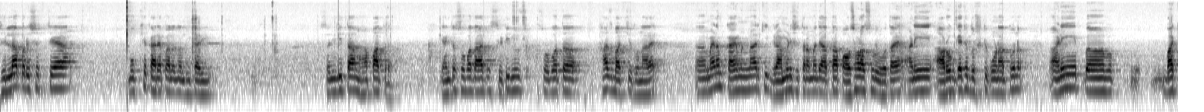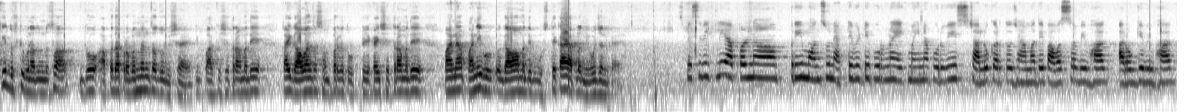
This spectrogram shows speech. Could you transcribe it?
जिल्हा परिषदच्या मुख्य कार्यपालन अधिकारी संगीता महापात्र यांच्यासोबत आज सिटी न्यूजसोबत हाच बातचीत होणार आहे. मॅडम काय म्हणणार की ग्रामीण क्षेत्रामध्ये आता पावसाळा सुरू होत आहे आणि आरोग्याच्या दृष्टिकोनातून आणि बाकी दृष्टिकोनातून जसं जो आपदा प्रबंधनचा जो विषय आहे की बाकी क्षेत्रामध्ये काही गावांचा संपर्क तुटते काही क्षेत्रामध्ये पाण्या पाणी घु- गावामध्ये घुसते काय आपलं नियोजन काय आहे? स्पेसिफिकली आपण प्री मॉन्सून ॲक्टिव्हिटी पूर्ण एक महिन्यापूर्वीच चालू करतो ज्यामध्ये पावस विभाग आरोग्य विभाग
